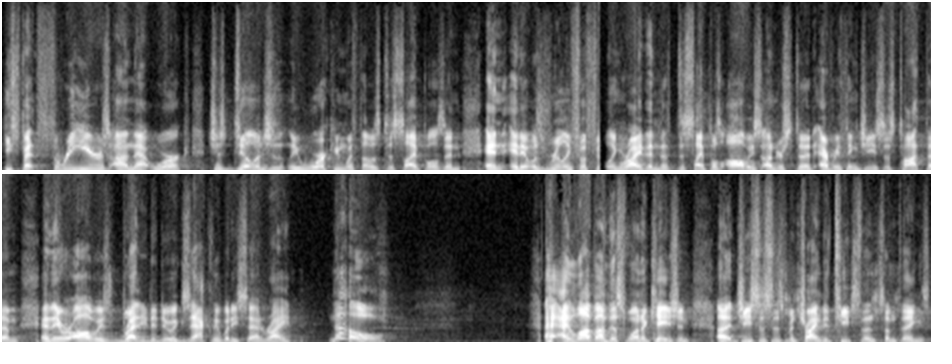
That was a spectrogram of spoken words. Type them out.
He spent three years on that work, just diligently working with those disciples, and, and, and it was really fulfilling, right? And the disciples always understood everything Jesus taught them, and they were always ready to do exactly what he said, right? No. I love on this one occasion, uh, Jesus has been trying to teach them some things.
